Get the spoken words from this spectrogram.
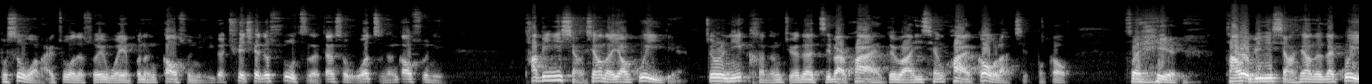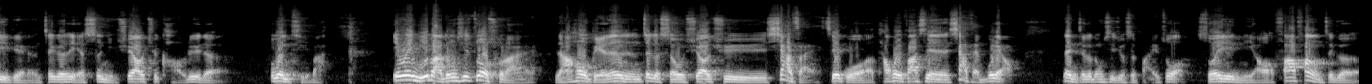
不是我来做的，所以我也不能告诉你一个确切的数字，但是我只能告诉你，它比你想象的要贵一点，就是你可能觉得几百块，对吧？一千块够了，其实不够，所以。它会比你想象的再贵一点，这个也是你需要去考虑的问题吧。因为你把东西做出来，然后别人这个时候需要去下载，结果他会发现下载不了，那你这个东西就是白做。所以你要发放这个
